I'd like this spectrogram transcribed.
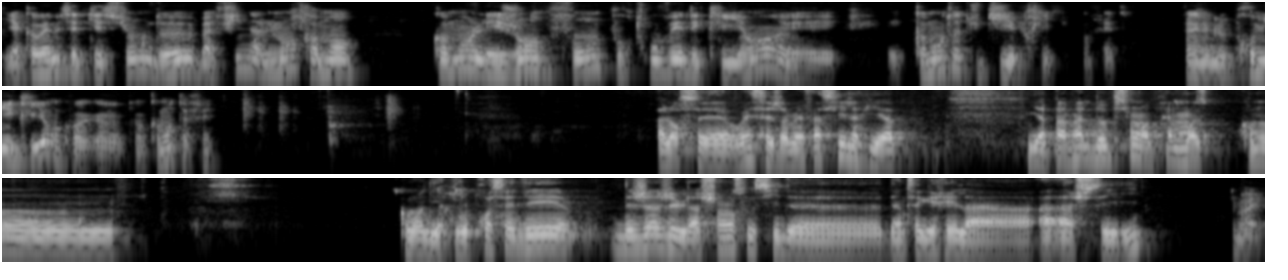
Il y a quand même cette question de bah, finalement comment, comment les gens font pour trouver des clients et, comment toi tu t'y es pris en fait? le premier client, quoi, comment t'as fait? Alors c'est ouais, c'est jamais facile. Il y a, il y a pas mal d'options. Après moi, comment comment dire, j'ai procédé. Déjà, j'ai eu la chance aussi d'intégrer la AHCI. Ouais.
